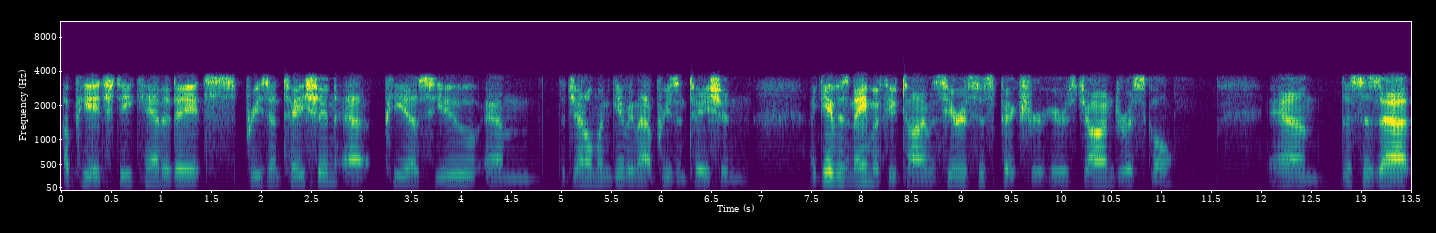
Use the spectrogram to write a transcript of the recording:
a PhD candidate's presentation at PSU, and the gentleman giving that presentation, I gave his name a few times. Here's his picture. Here's John Driscoll and this is at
